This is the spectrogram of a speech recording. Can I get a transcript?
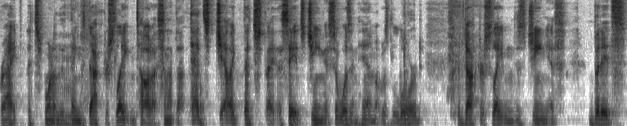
Right? That's one of the mm-hmm. things Dr. Slayton taught us, and I thought that's like that's I say it's genius. It wasn't him; it was the Lord. Dr. Slayton is genius. But it's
